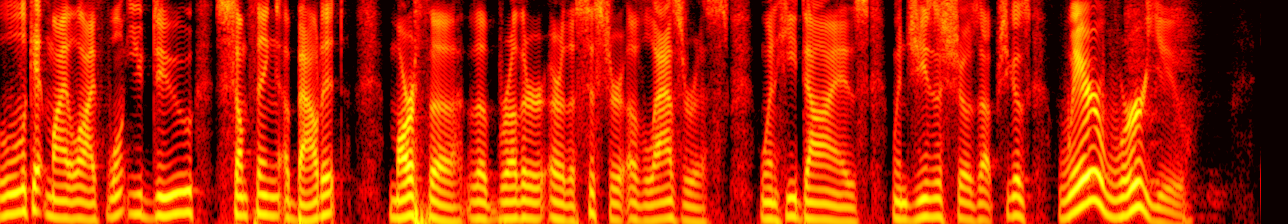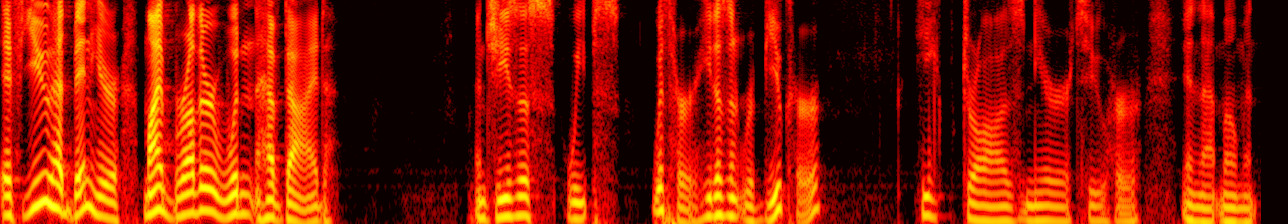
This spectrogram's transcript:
Look at my life. Won't you do something about it? Martha, the brother or the sister of Lazarus, when he dies, when Jesus shows up, she goes, Where were you? If you had been here, my brother wouldn't have died. And Jesus weeps with her. He doesn't rebuke her, he draws nearer to her in that moment.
